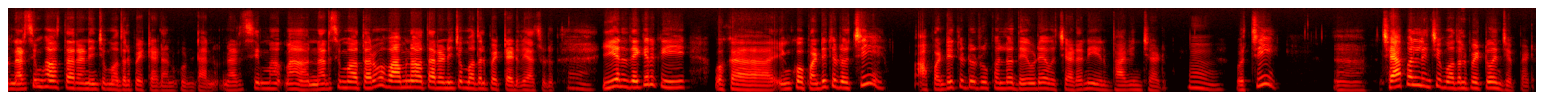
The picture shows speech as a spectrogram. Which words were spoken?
నరసింహావతారం నుంచి మొదలు పెట్టాడు అనుకుంటాను. నరసింహ నరసింహావతారం వామనావతారం నుంచి మొదలు పెట్టాడు వ్యాసుడు ఈయన దగ్గరికి ఒక ఇంకో పండితుడు వచ్చి ఆ పండితుడు రూపంలో దేవుడే వచ్చాడని ఈయన భావించాడు. వచ్చి చేపల నుంచి మొదలుపెట్టు అని చెప్పాడు.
